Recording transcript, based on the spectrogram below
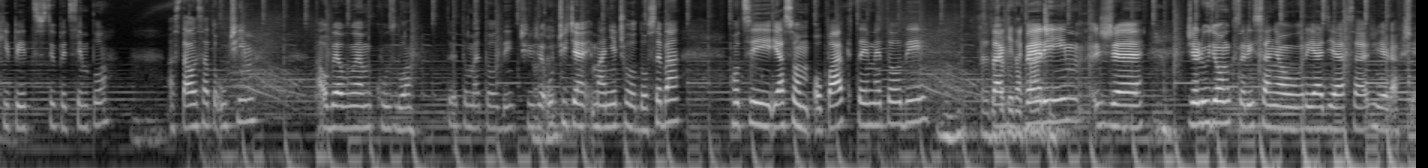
Keep It Stupid Simple. A stále sa to učím a objavujem kúzlo tejto metódy. Čiže Ok. okay. určite má niečo do seba. Hoci ja som opak tej metódy, sa tak, tak verím, že, že ľuďom, ktorí sa ňou riadia, sa žije ľahšie.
